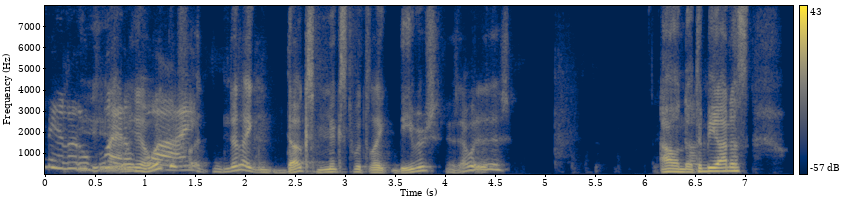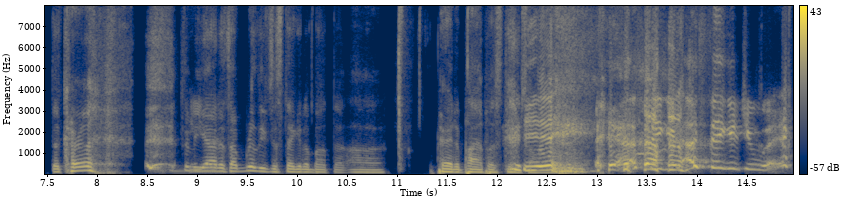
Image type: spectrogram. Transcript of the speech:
Me little Yeah, yeah, what the fuck? They're like ducks mixed with like beavers. Is that what it is? I don't know. To be honest, the curl. to be honest, I'm really just thinking about the uh, Perry the Platypus theme song. Yeah, I figured. I figured you would.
